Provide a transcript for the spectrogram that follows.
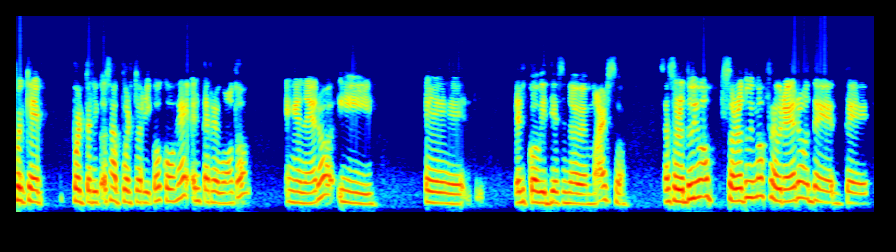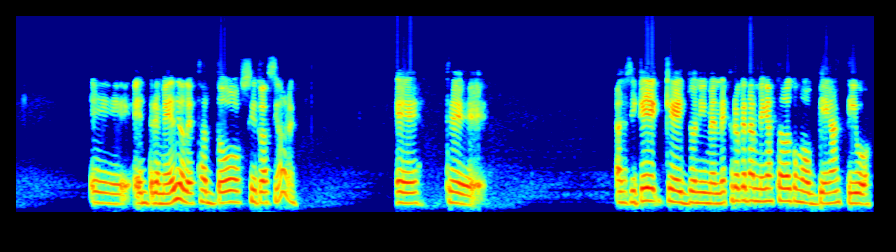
porque Puerto Rico, o sea, Puerto Rico coge el terremoto en enero y eh, el COVID-19 en marzo. O sea, solo tuvimos, solo tuvimos febrero de, eh, entre medio de estas dos situaciones. Este, así que, que Johnny Méndez creo que también ha estado como bien activo.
